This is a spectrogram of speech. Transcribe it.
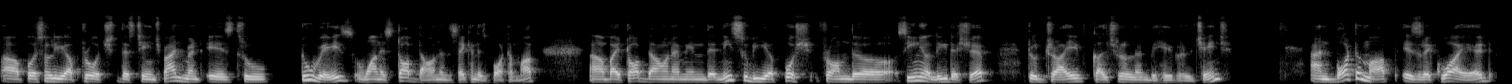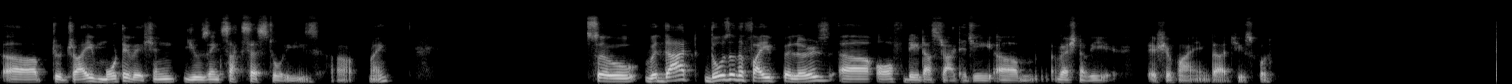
uh, personally approach this change management is through two ways. One is top down, and the second is bottom up. Uh, by top down, I mean there needs to be a push from the senior leadership to drive cultural and behavioral change. And bottom up is required uh, to drive motivation using success stories, uh, right? So, with that, those are the five pillars uh, of data strategy, um, Vaishnavi, if you find that useful.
